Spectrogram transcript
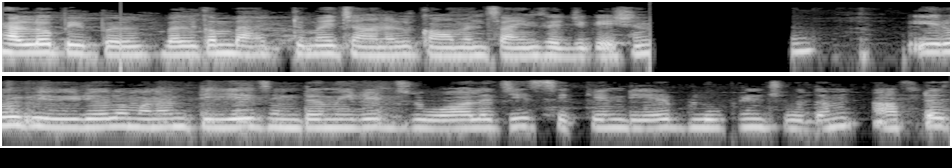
Hello people welcome back to my channel common science education ఈరోజు ఈ వీడియోలో మనం TS intermediate zoology second year blue print చూద్దాం. ఆఫ్టర్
